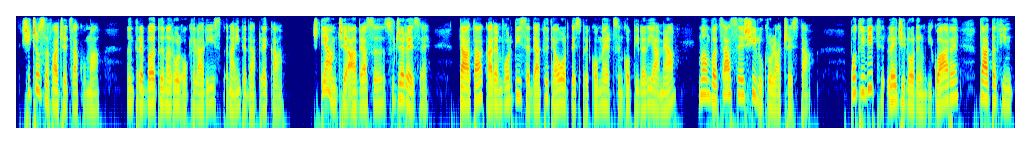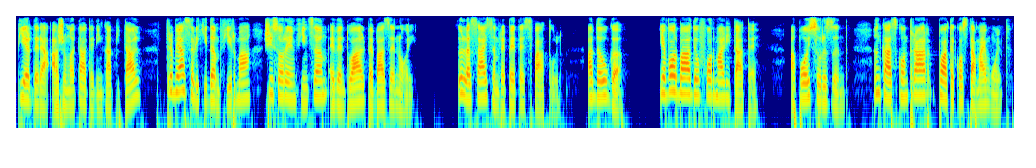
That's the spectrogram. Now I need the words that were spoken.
Și ce o să faceți acum?" întrebă tânărul ochelarist înainte de a pleca. Știam ce avea să sugereze. Tata, care îmi vorbise de atâtea ori despre comerț în copilăria mea, mă învățase și lucrul acesta. Potrivit legilor în vigoare, dată fiind pierderea a jumătate din capital, trebuia să lichidăm firma și să o reînființăm eventual pe baze noi. Îl lăsai să-mi repete sfatul. Adăugă. E vorba de o formalitate. Apoi, surzând. În caz contrar, poate costa mai mult.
